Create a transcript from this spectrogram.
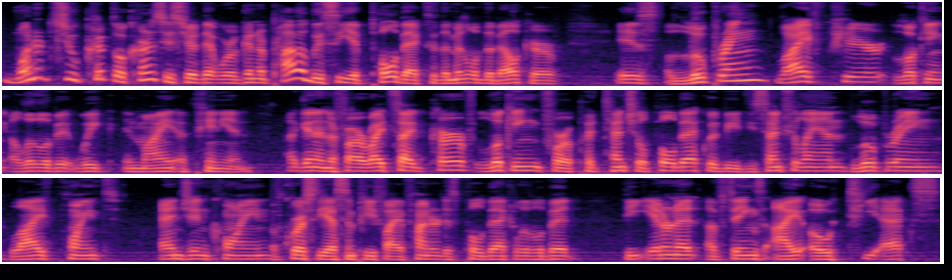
one or two cryptocurrencies here that we're going to probably see a pullback to the middle of the bell curve is Loopring, Livepeer looking a little bit weak in my opinion. Again, in the far right side curve, looking for a potential pullback would be Decentraland, Loopring, LivePoint, Enjin Coin. Of course, the S&P 500 has pulled back a little bit. The Internet of Things, IOTX,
